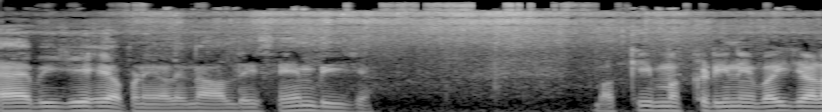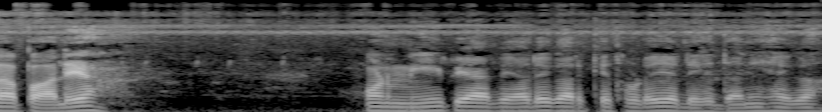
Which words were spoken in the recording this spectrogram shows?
ਹੈ ਬੀਜ ਇਹ ਆਪਣੇ ਵਾਲੇ ਨਾਲ ਦੇ ਸੇਮ ਬੀਜ। ਆ ਬਾਕੀ ਮੱਕੜੀ ਨੇ ਬਾਈ ਜਾਲਾ ਪਾ ਲਿਆ। ਹੁਣ ਮੀਂਹ ਪਿਆ ਪਿਆ, ਉਹਦੇ ਕਰਕੇ ਥੋੜਾ ਜਿਹਾ ਦਿਖਦਾ ਨਹੀਂ ਹੈਗਾ।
